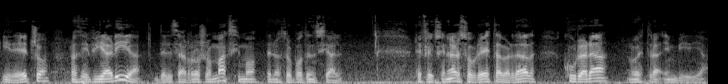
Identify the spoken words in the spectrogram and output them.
y de hecho nos desviaría del desarrollo máximo de nuestro potencial. Reflexionar sobre esta verdad curará nuestra envidia.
